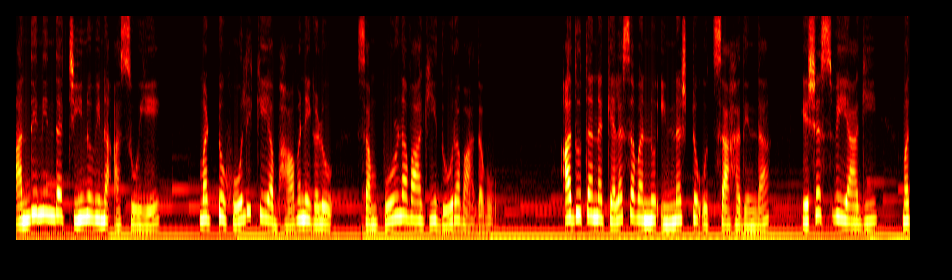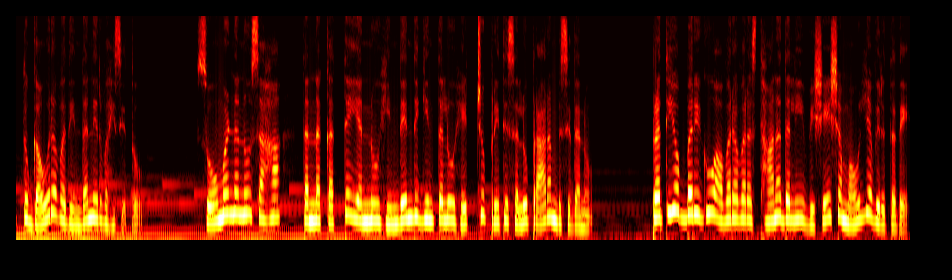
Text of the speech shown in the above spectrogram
ಅಂದಿನಿಂದ ಚೀನುವಿನ ಅಸೂಯೆ ಮತ್ತು ಹೋಲಿಕೆಯ ಭಾವನೆಗಳು ಸಂಪೂರ್ಣವಾಗಿ ದೂರವಾದವು. ಅದು ತನ್ನ ಕೆಲಸವನ್ನು ಇನ್ನಷ್ಟು ಉತ್ಸಾಹದಿಂದ, ಯಶಸ್ವಿಯಾಗಿ ಮತ್ತು ಗೌರವದಿಂದ ನಿರ್ವಹಿಸಿತು. ಸೋಮಣ್ಣನೂ ಸಹ ತನ್ನ ಕತ್ತೆಯನ್ನು ಹಿಂದೆಂದಿಗಿಂತಲೂ ಹೆಚ್ಚು ಪ್ರೀತಿಸಲು ಪ್ರಾರಂಭಿಸಿದನು. ಪ್ರತಿಯೊಬ್ಬರಿಗೂ ಅವರವರ ಸ್ಥಾನದಲ್ಲಿ ವಿಶೇಷ ಮೌಲ್ಯವಿರುತ್ತದೆ.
